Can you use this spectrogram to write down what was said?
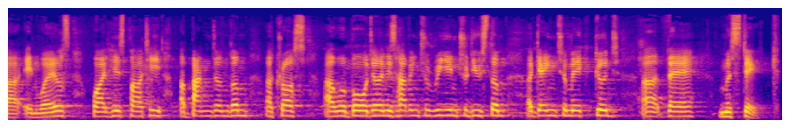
uh, in Wales, while his party abandoned them across our border and is having to reintroduce them again to make good uh, their mistake.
